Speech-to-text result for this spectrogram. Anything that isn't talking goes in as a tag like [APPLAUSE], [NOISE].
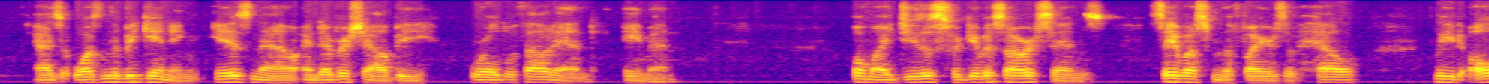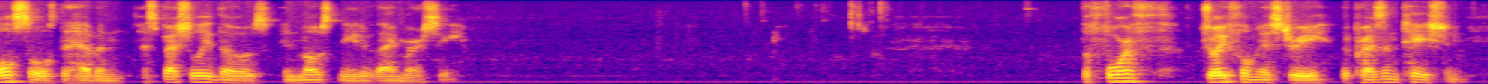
as it was in the beginning, is now, and ever shall be, world without end. Amen. O my Jesus, forgive us our sins, save us from the fires of hell, lead all souls to heaven, especially those in most need of thy mercy. The fourth Joyful mystery, the presentation.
